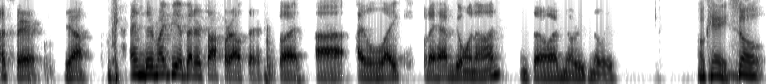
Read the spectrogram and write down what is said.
That's fair. Yeah. Okay. And there might be a better software out there, but uh, I like what I have going on. And so I have no reason to leave. Okay, so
